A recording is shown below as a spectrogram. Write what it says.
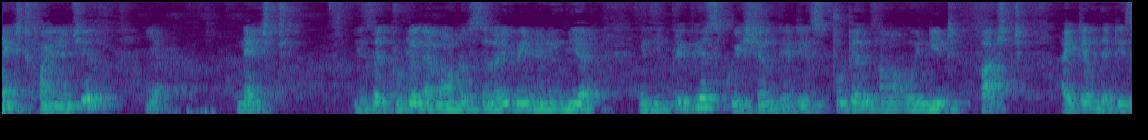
next financial year. Next is the total amount of salary paid during the year. In the previous question that is total uh, we need first item that is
